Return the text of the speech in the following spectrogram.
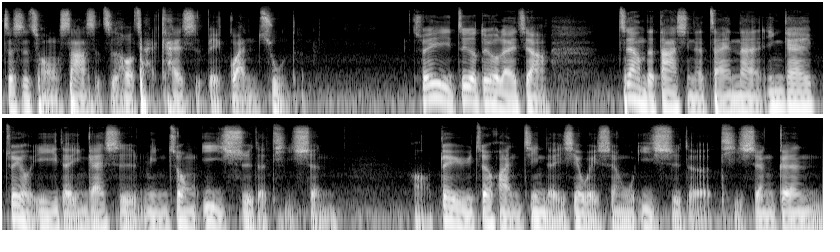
这是从 SARS 之后才开始被关注的。所以这个对我来讲，这样的大型的灾难，应该最有意义的，应该是民众意识的提升。哦，对于这环境的一些微生物意识的提升，跟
